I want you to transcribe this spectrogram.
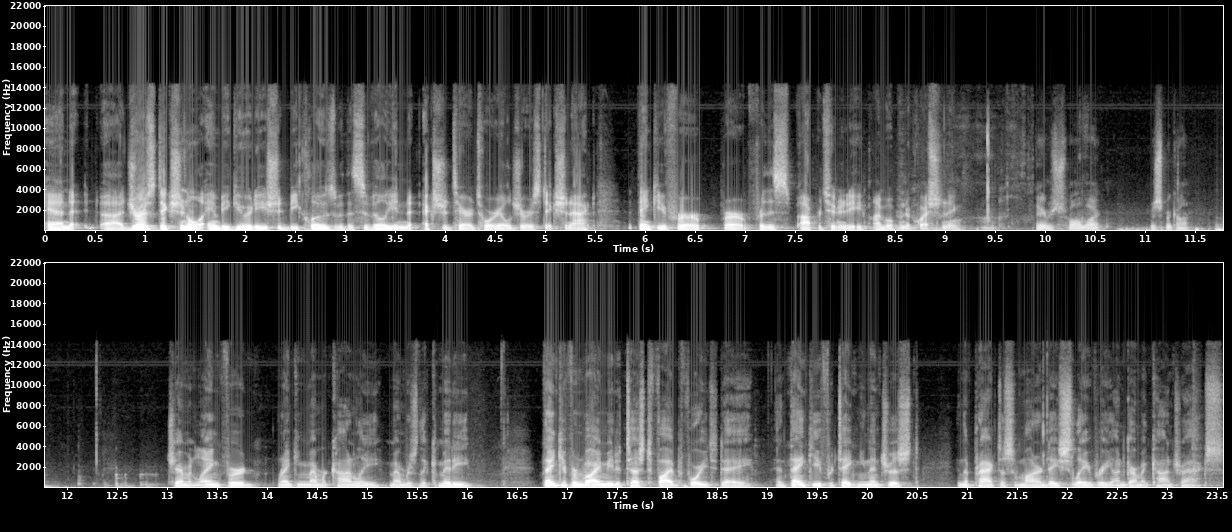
And uh, jurisdictional ambiguity should be closed with the Civilian Extraterritorial Jurisdiction Act. Thank you for, for, for this opportunity. I'm open to questioning. Thank you, Mr. Schwalbach. Mr. McConnell. Chairman Lankford, Ranking Member Connolly, members of the committee, thank you for inviting me to testify before you today, and thank you for taking an interest in the practice of modern-day slavery on government contracts,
